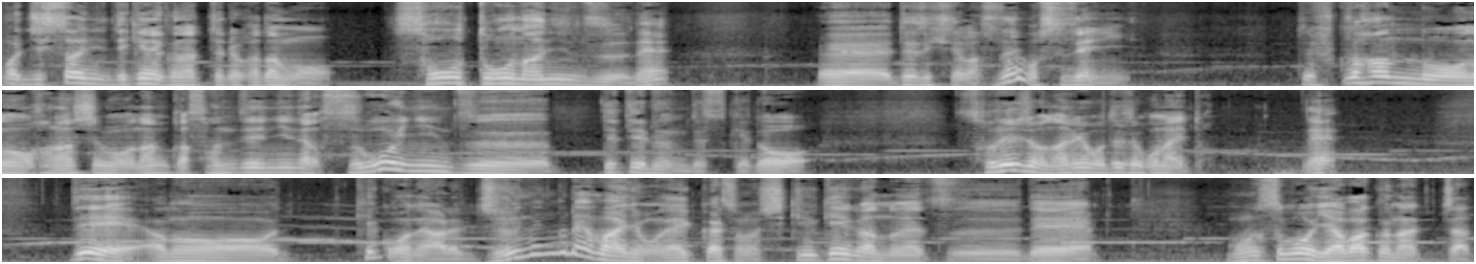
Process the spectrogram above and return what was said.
まあ実際にできなくなってる方も相当な人数ね、えー、出てきてますね、もうすでに。で、副反応の話もなんか3000人なんかすごい人数出てるんですけど、それ以上何も出てこないと。ね。で、あのー、結構ね、あれ10年ぐらい前にもね、一回その子宮頸がんのやつで、ものすごいやばくなっちゃっ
